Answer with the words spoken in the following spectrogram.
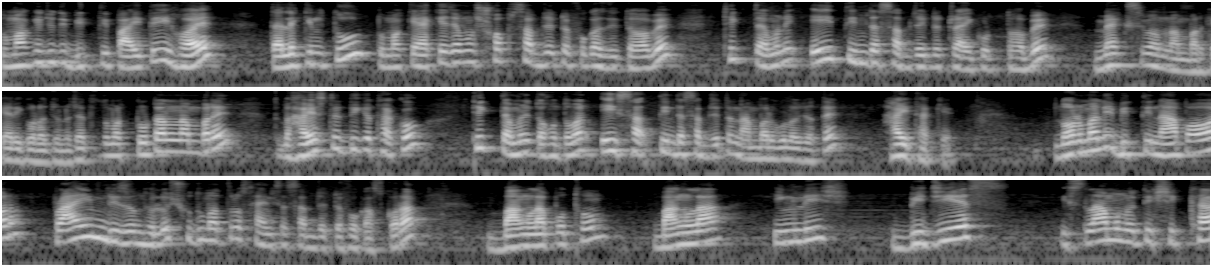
তোমাকে যদি বৃত্তি পাইতেই হয়, তাহলে কিন্তু তোমাকে একে যেমন সব সাবজেক্টে ফোকাস দিতে হবে, ঠিক তেমনি এই তিনটা সাবজেক্টে ট্রাই করতে হবে ম্যাক্সিমাম নাম্বার ক্যারি করার জন্য। যাতে তোমার টোটাল নাম্বারে তুমি হাইয়েস্টের দিকে থাকো, ঠিক তেমনি তখন তোমার এই তিনটা সাবজেক্টের নাম্বারগুলো যাতে হাই থাকে। নর্মালি বৃত্তি না পাওয়ার প্রাইম রিজন হলো শুধুমাত্র সায়েন্সের সাবজেক্টে ফোকাস করা। বাংলা প্রথম, বাংলা ইংলিশ বিজিএস ইসলাম ও নৈতিক শিক্ষা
